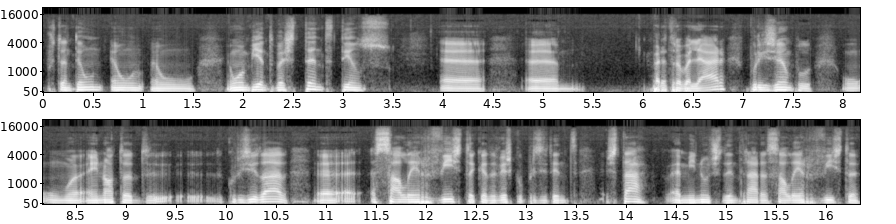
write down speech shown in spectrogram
portanto é um, é um, é um, é um ambiente bastante tenso. Uh, uh, para trabalhar. Por exemplo, uma, em nota de, de curiosidade, a, a sala é revista cada vez que o Presidente está a minutos de entrar, a sala é revista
